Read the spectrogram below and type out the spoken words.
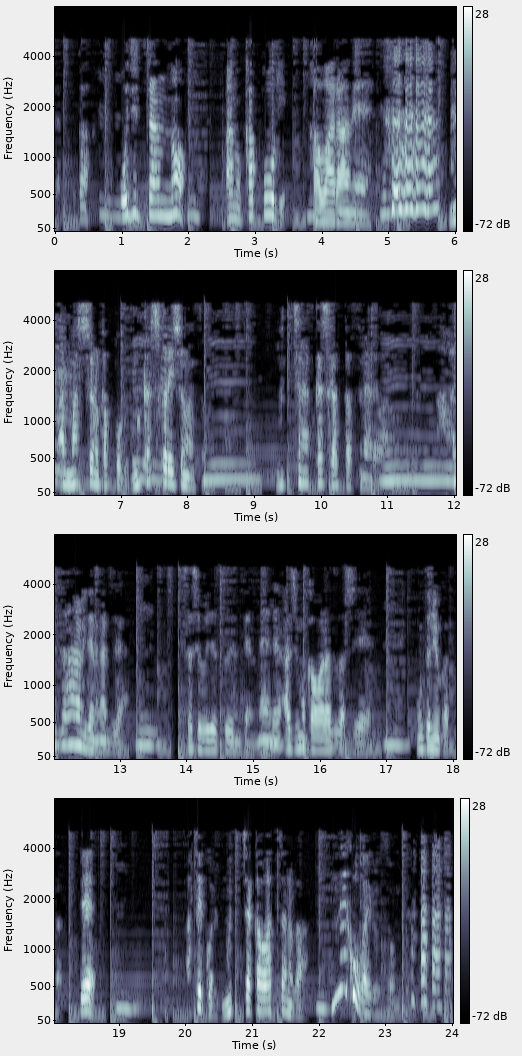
たりとか、おじちゃんのうん、あの、割烹着、変わらねえ。あの、真っ白の割烹着、うん昔から一緒なんですよ。うん。むっちゃ懐かしかったっすね、あれうは。ん。あれだーみたいな感じで。うん。久しぶりです、みたいなね。で、うん味も変わらずだし、うん。本当に良かった。で、うん。あとこれ、むっちゃ変わったのが、うん猫がいるんですよ、みたいな。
